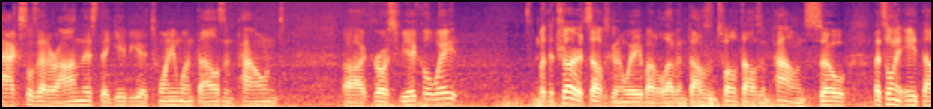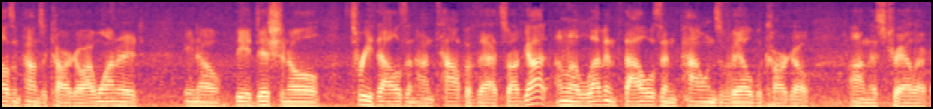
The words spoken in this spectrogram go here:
axles that are on this, they give you a 21,000 pound uh, gross vehicle weight. But the trailer itself is going to weigh about 11,000, 12,000 pounds. So that's only 8,000 pounds of cargo. I wanted, you know, the additional 3,000 on top of that. So I've got an 11,000 pounds of available cargo on this trailer.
